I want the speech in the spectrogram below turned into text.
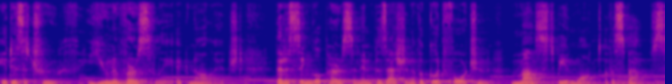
It is a truth universally acknowledged that a single person in possession of a good fortune must be in want of a spouse.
